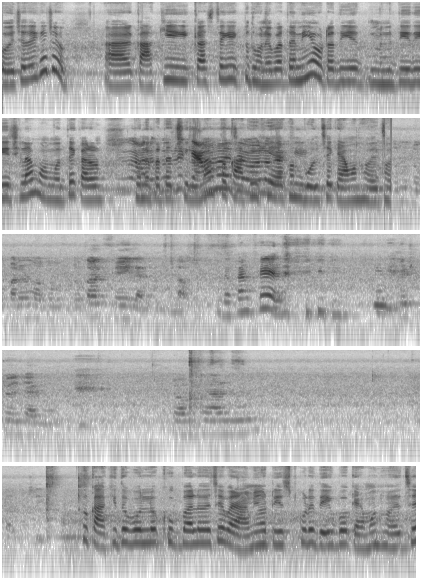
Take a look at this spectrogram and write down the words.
হয়েছে দেখেছ? আর কাকি কাছ থেকে একটু ধনেপাতা নিয়ে ওটা দিয়ে মানে দিয়ে দিয়েছিলাম ওর মধ্যে কারণ ধনেপাতা ছিল না। তো কাকি খেয়ে এখন বলছে কেমন হয়েছে। দোকানের মতো দোকান ফেল তো কাকি তো বলল, খুব ভালো হয়েছে। এবার আমিও টেস্ট করে দেখব কেমন হয়েছে।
